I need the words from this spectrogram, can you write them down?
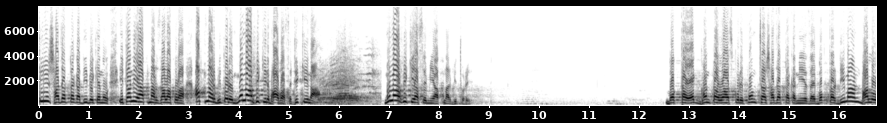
তিরিশ হাজার টাকা দিবে কেন? এটা নিয়ে আপনার জ্বালা পোড়া। আপনার ভিতরে মুনাফিকির ভাব আছে, ঠিক কি না? মুনাফিকি আছে মিয়া আপনার ভিতরে। বক্তা এক ঘণ্টা ওয়াজ করে পঞ্চাশ হাজার টাকা নিয়ে যায়। বক্তার ডিমান্ড ভালো।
